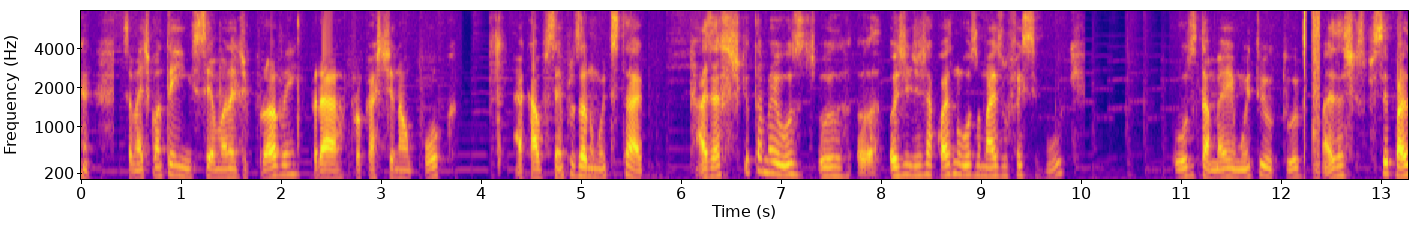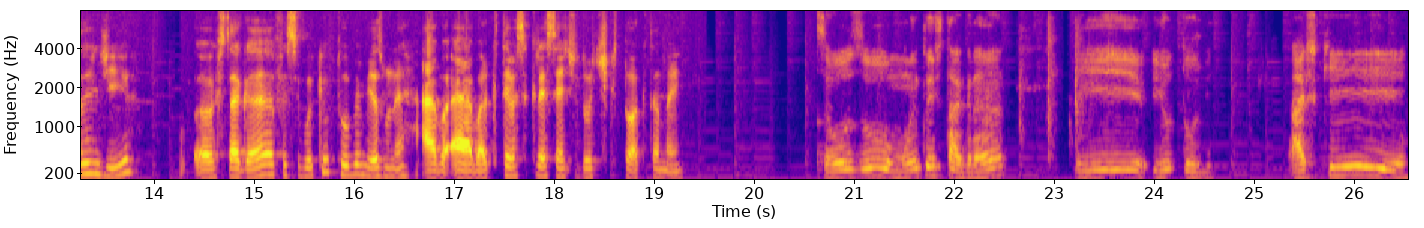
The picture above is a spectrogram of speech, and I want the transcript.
Somente quando tem semana de prova, hein? Pra procrastinar um pouco. Acabo sempre usando muito Instagram. Mas acho que também uso. Hoje em dia já quase não uso mais o Facebook. Uso também muito o YouTube. Mas acho que os principais hoje em dia. O Instagram, Facebook e YouTube mesmo, né? Agora, é, agora que teve essa crescente do TikTok também. Eu uso muito o Instagram e YouTube. Acho que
